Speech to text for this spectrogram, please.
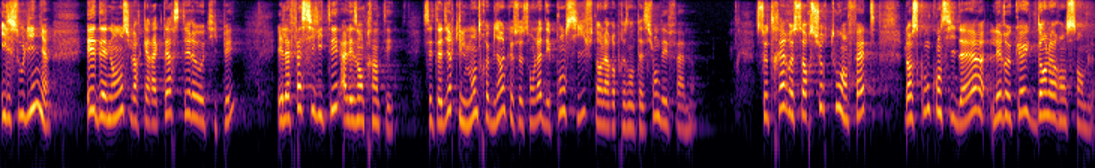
il souligne et dénonce leur caractère stéréotypé et la facilité à les emprunter, c'est-à-dire qu'il montre bien que ce sont là des poncifs dans la représentation des femmes. Ce trait ressort surtout en fait lorsqu'on considère les recueils dans leur ensemble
